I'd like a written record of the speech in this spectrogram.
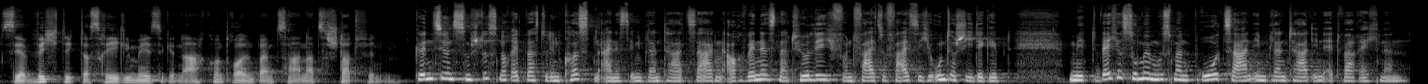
sehr wichtig, dass regelmäßige Nachkontrollen beim Zahnarzt stattfinden. Können Sie uns zum Schluss noch etwas zu den Kosten eines Implantats sagen, auch wenn es natürlich von Fall zu Fall sicher Unterschiede gibt? Mit welcher Summe muss man pro Zahnimplantat in etwa rechnen?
